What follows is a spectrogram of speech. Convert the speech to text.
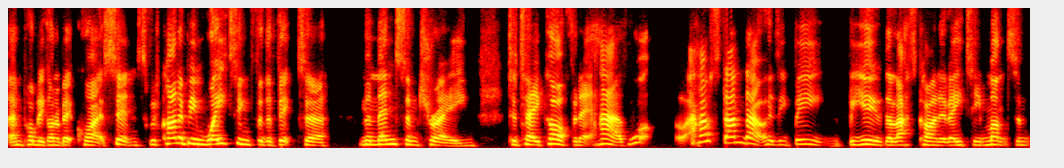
and probably gone a bit quiet since. We've kind of been waiting for the Viktor momentum train to take off, and it has. What how standout has he been for you the last kind of 18 months? And,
